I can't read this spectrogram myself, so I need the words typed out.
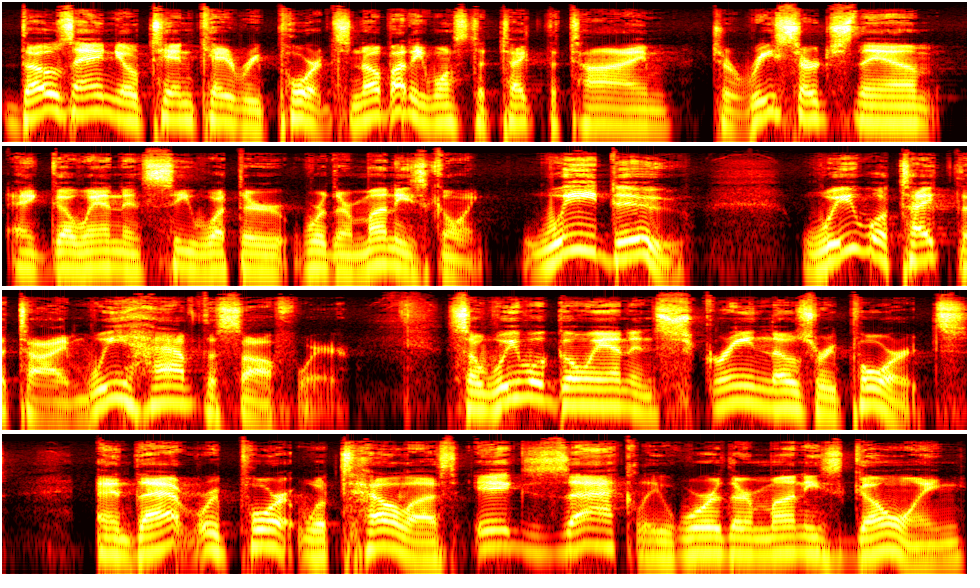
those annual 10K reports, nobody wants to take the time to research them and go in and see what their where their money's going. We do. We will take the time. We have the software. So we will go in and screen those reports and that report will tell us exactly where their money's going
